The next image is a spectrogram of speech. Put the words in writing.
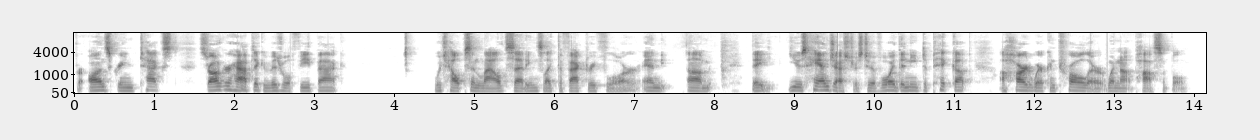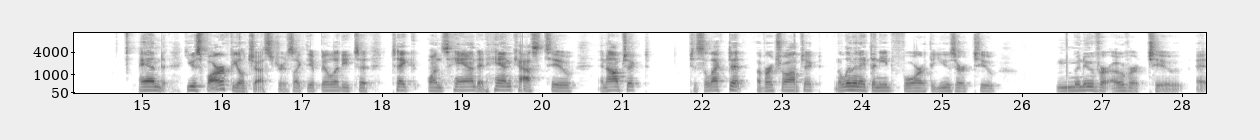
for on-screen text, stronger haptic and visual feedback, which helps in loud settings like the factory floor. And um, they use hand gestures to avoid the need to pick up a hardware controller when not possible. And use far field gestures like the ability to take one's hand and hand cast to an object to select it, a virtual object, and eliminate the need for the user to maneuver over to eh,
